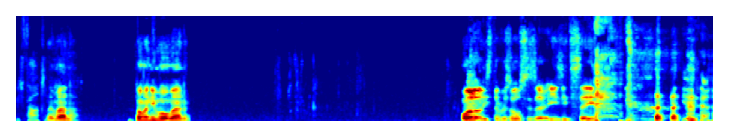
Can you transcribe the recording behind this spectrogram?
We found some No, man. lava. Not anymore, man. Well, at least the resources are easy to see. yeah.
